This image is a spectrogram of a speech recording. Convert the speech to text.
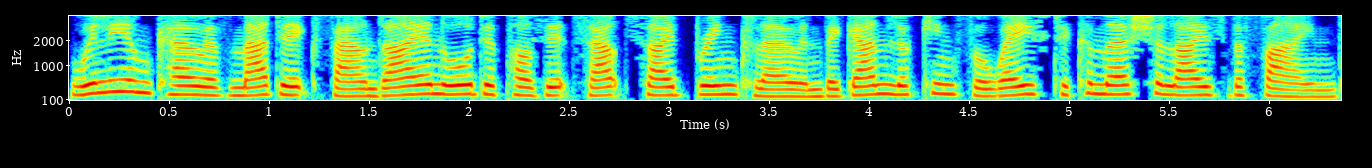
William Coe of Madoc found iron ore deposits outside Brinklow and began looking for ways to commercialize the find.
